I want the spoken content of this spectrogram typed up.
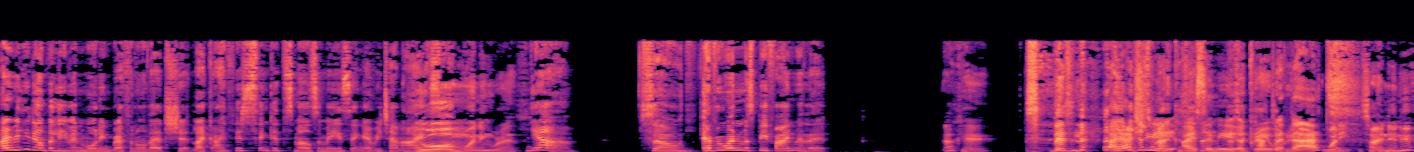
I really don't believe in morning breath and all that shit. Like, I just think it smells amazing every time I. Your morning breath. Yeah. So everyone must be fine with it. Okay. There's n- I just actually- wanna- I semi there's a agree with that. What do you, sorry, Nunu?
